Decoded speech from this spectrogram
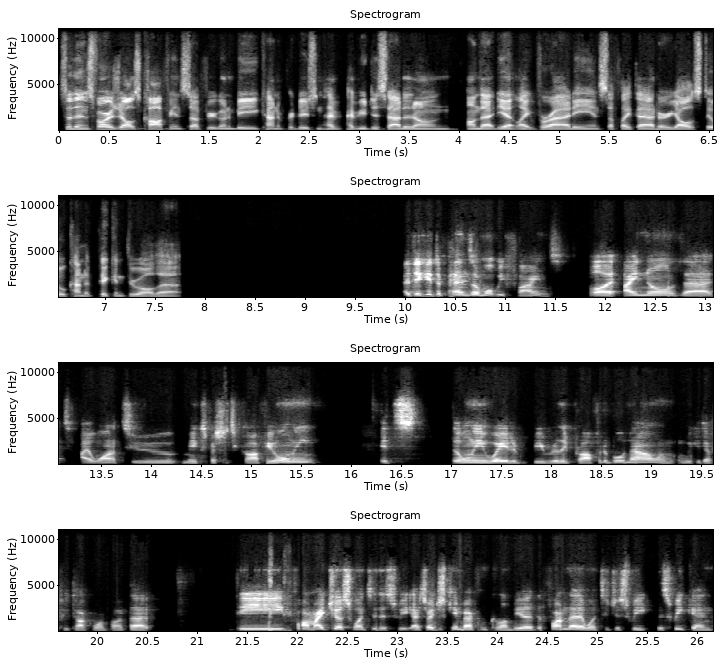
so then as far as y'all's coffee and stuff you're going to be kind of producing, have have you decided on on that yet, like variety and stuff like that, or y'all still kind of picking through all that? I think it depends on what we find, but I know that I want to make specialty coffee only. It's the only way to be really profitable now, and we could definitely talk more about that. The farm I just went to this week, so I just came back from Colombia. The farm that I went to just week this weekend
